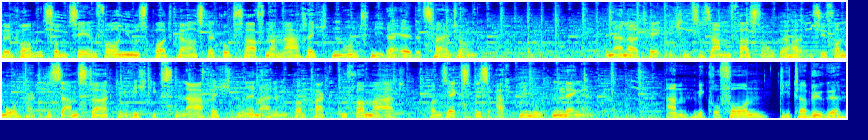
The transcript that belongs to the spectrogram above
willkommen zum CNV News Podcast der Cuxhavener Nachrichten und Niederelbe Zeitung. In einer täglichen Zusammenfassung erhalten Sie von Montag bis Samstag die wichtigsten Nachrichten in einem kompakten Format von sechs bis acht Minuten Länge. Am Mikrofon Dieter Büge.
